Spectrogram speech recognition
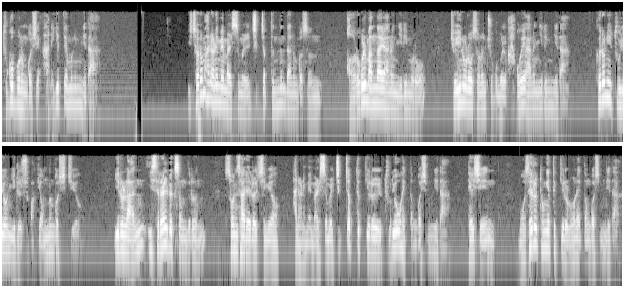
두고 보는 것이 아니기 때문입니다. 이처럼 하나님의 말씀을 직접 듣는다는 것은 거룩을 만나야 하는 일이므로 죄인으로서는 죽음을 각오해야 하는 일입니다. 그러니 두려운 일일 수밖에 없는 것이지요. 이를 안 이스라엘 백성들은 손사래를 치며 하나님의 말씀을 직접 듣기를 두려워했던 것입니다. 대신 모세를 통해 듣기를 원했던 것입니다.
